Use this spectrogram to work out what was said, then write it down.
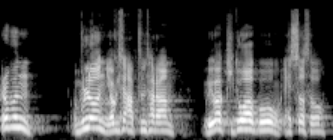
여러분, 물론 여기서 아픈 사람, 우리가 기도하고 애써서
